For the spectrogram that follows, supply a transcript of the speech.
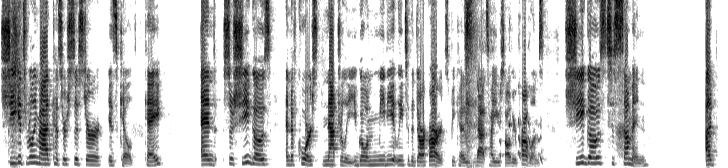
She gets really mad because her sister is killed. Okay. And so she goes, and of course, naturally, you go immediately to the dark arts because that's how you solve your problems. She goes to summon a,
